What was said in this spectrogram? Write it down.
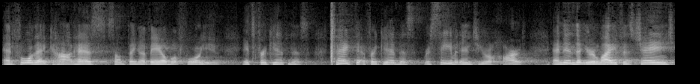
And for that, God has something available for you. It's forgiveness. Take that forgiveness, receive it into your heart, and then that your life has changed.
